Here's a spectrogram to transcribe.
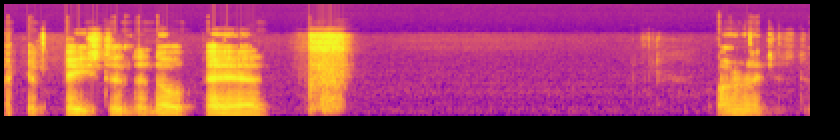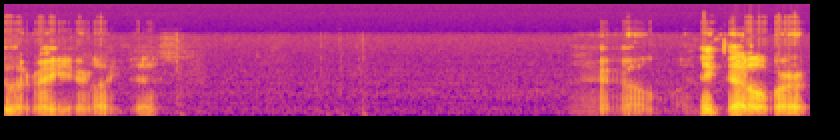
I can paste in the notepad. Why don't I just do it right here like this? There we go. I think that'll work.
